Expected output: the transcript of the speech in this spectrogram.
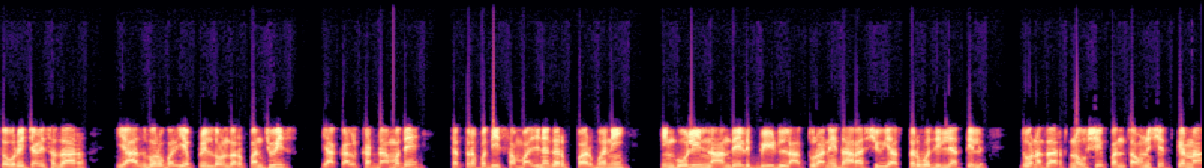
चौवेचाळीस हजार. याचबरोबर एप्रिल दोन हजार पंचवीस या कालखंडामध्ये छत्रपती संभाजीनगर परभणी हिंगोली नांदेड बीड लातूर आणि धाराशिव या सर्व जिल्ह्यातील दोन हजार नऊशे पंचावन्न शेतकऱ्यांना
